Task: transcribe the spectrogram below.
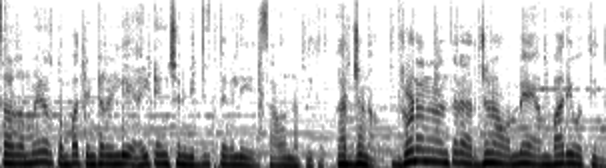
ಸಾವಿರದ ಒಂಬೈನೂರ ತೊಂಬತ್ತೆಂಟರಲ್ಲಿ ಹೈ ಟೆನ್ಷನ್ ವಿದ್ಯುತ್ ತಗಲಿ ಸಾವನ್ನಪ್ಪಿತು. ಅರ್ಜುನ. ದ್ರೋಣನ ನಂತರ ಅರ್ಜುನ ಒಮ್ಮೆ ಅಂಬಾರಿ ಒತ್ತಿದ್ದ.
